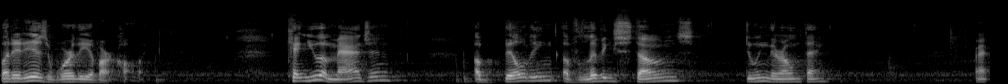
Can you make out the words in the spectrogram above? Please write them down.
But it is worthy of our calling. Can you imagine a building of living stones doing their own thing? Right?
